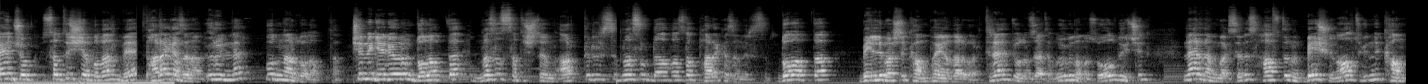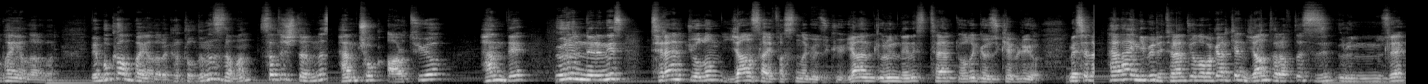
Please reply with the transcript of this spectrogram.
En çok satış yapılan ve para kazanan ürünler bunlar dolapta. Şimdi geliyorum dolapta nasıl satışlarını arttırırsın, nasıl daha fazla para kazanırsın. Dolapta belli başlı kampanyalar var. Trendyol'un zaten uygulaması olduğu için nereden baksanız haftanın 5 gün 6 günlük kampanyalar var. Ve bu kampanyalara katıldığınız zaman satışlarınız hem çok artıyor hem de ürünleriniz Trendyol'un yan sayfasında gözüküyor. Yani ürünleriniz Trendyol'da gözükebiliyor. Mesela herhangi biri Trendyol'a bakarken yan tarafta sizin ürününüze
